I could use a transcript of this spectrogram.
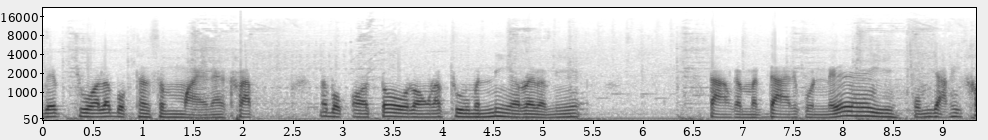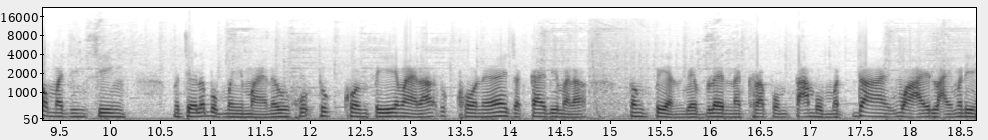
เว็บชัวร์ระบบทันสมัยนะครับ ระบบออโต้รองรับทูมันนี่อะไรแบบนี้ ตามกันมาได้ทุกคนเอ้ยผมอยากให้เข้ามาจริง ๆ มาเจอระบบใหม่ๆนะทุกคนทุกคนปีใหม่แล้ว ทุกคนเอ้ยจะใกล้ปีใหม่แล้ว ต้องเปลี่ยนเว็บเล่นนะครับ ผมตามผมมาได้วายไหลมาดิ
